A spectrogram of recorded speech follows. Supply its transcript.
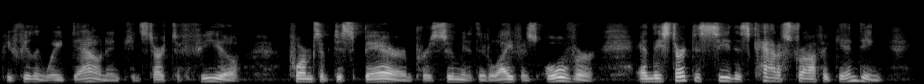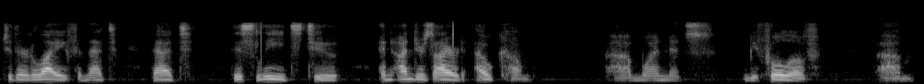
be feeling weighed down and can start to feel forms of despair and presuming that their life is over. And they start to see this catastrophic ending to their life and that that this leads to an undesired outcome, um, one that's be full of um,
